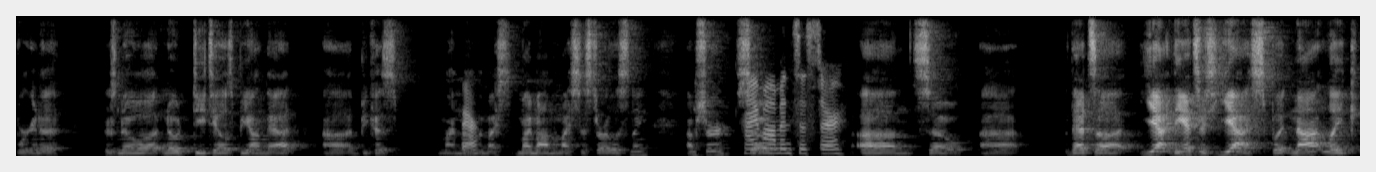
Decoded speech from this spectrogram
we're gonna. There's no uh, no details beyond that uh, because my mom and my my mom and my sister are listening. I'm sure. Hi, mom and sister. um, so uh, that's uh, yeah. The answer is yes, but not like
